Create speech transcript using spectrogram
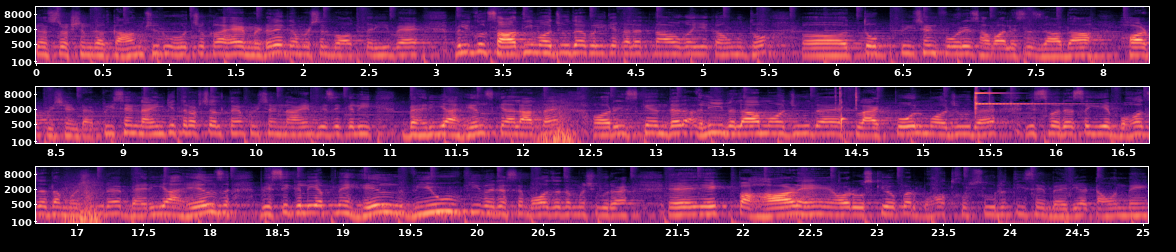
कंस्ट्रक्शन का काम शुरू हो चुका है मिडवे कमर्शियल बहुत करीब है। बिल्कुल साथ ही मौजूद है, बल्कि गलत ना होगा ये कहूँ तो। तो पीसेंट फोर इस हवाले से ज़्यादा हॉट पीसेंट है। पीसेंट नाइन की तरफ़ चलते हैं। Precinct nine basically Bahria Hills कहलाता है और इसके अंदर अली विला मौजूद है फ्लैग पोल मौजूद है। इस वजह से ये बहुत ज़्यादा मशहूर है। बहरिया हिल्स बेसिकली अपने हिल व्यू की वजह से बहुत ज़्यादा मशहूर है। एक पहाड़ है और उसके ऊपर बहुत खूबसूरती से बैरिया टाउन ने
